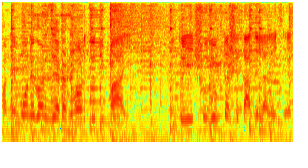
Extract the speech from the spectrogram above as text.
মানে মনে করে যে একটা ঘর যদি পায় তো এই সুযোগটা সে কাজে লাগাইছে।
